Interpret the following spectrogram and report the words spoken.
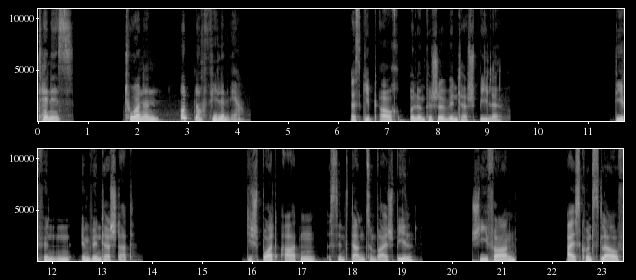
Tennis, Turnen und noch viele mehr. Es gibt auch Olympische Winterspiele. Die finden im Winter statt. Die Sportarten sind dann zum Beispiel Skifahren, Eiskunstlauf,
